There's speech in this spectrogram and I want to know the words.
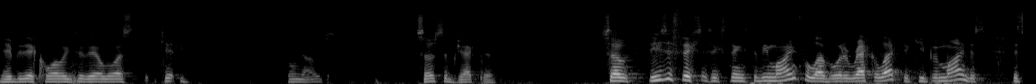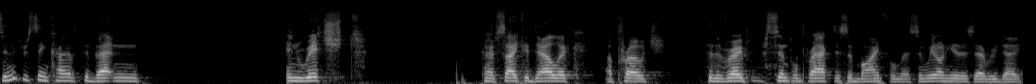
Maybe they're calling to their lost kitten. Who knows? So subjective. So these are six things to be mindful of or to recollect, to keep in mind. It's, it's an interesting kind of Tibetan enriched, kind of psychedelic approach to the very simple practice of mindfulness. And we don't hear this every day.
